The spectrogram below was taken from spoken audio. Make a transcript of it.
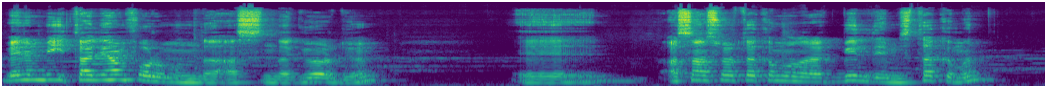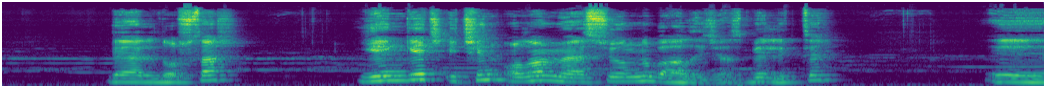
benim bir İtalyan forumunda aslında gördüğüm e, asansör takımı olarak bildiğimiz takımın değerli dostlar yengeç için olan versiyonunu bağlayacağız birlikte. Ee,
